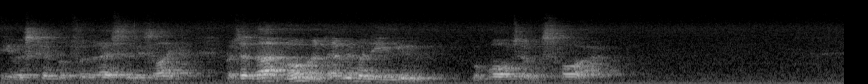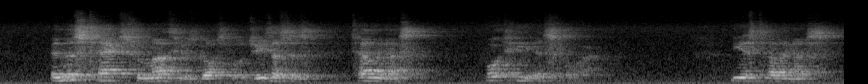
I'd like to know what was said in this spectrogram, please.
He was crippled for the rest of his life. But at that moment, everybody knew what Walter was for. In this text from Matthew's Gospel, Jesus is telling us what he is for. He is telling us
